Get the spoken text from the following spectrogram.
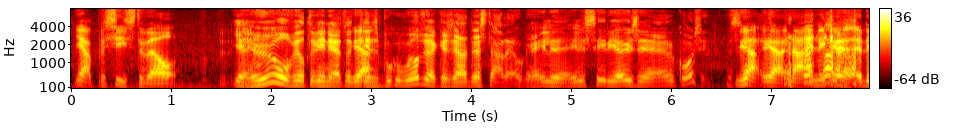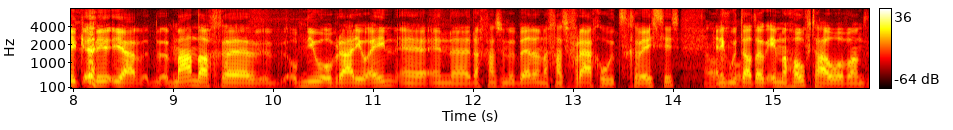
Ja, precies. Terwijl Je Nee. heel veel te winnen hebt. Het Ja. Guinness Book of World Records, daar, daar staan ook hele, hele serieuze eh, records in. Dus- Ja, ja, nou, en ik, eh, en ik, en ik- ja, maandag opnieuw op Radio 1 eh, en dan gaan ze me bellen en dan gaan ze vragen hoe het geweest is. Oh, en ik moet dat ook in mijn hoofd houden, want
